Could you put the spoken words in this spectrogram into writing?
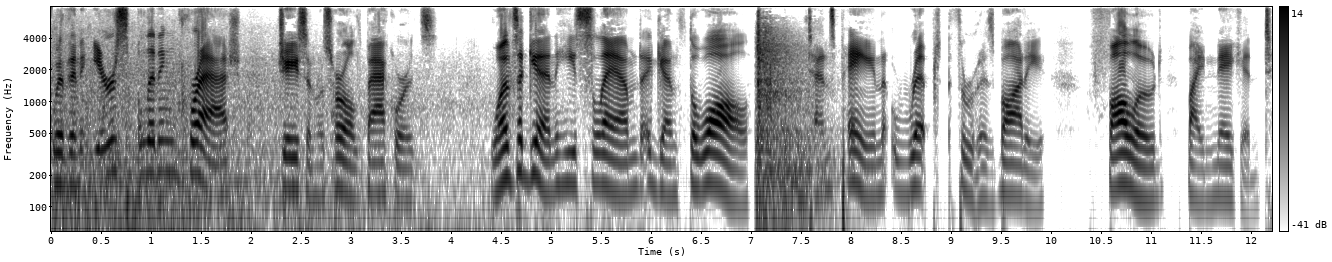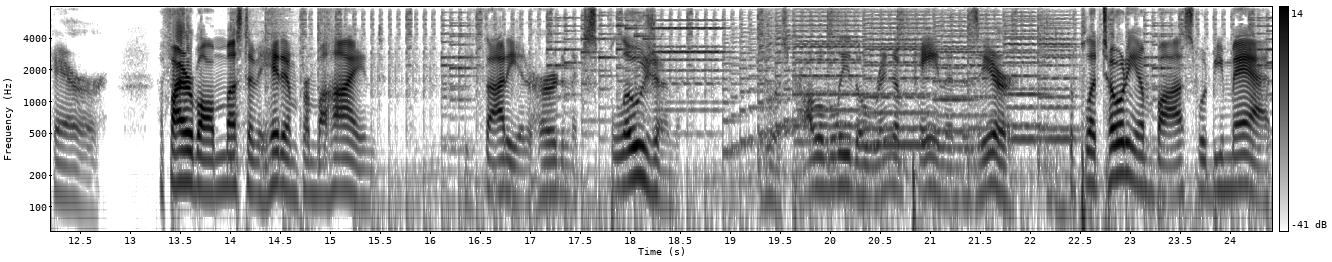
With an ear splitting crash, Jason was hurled backwards. Once again, he slammed against the wall. Intense pain ripped through his body, followed by naked terror. A fireball must have hit him from behind. Thought he had heard an explosion. It was probably the ring of pain in his ear. The plutonium boss would be mad.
